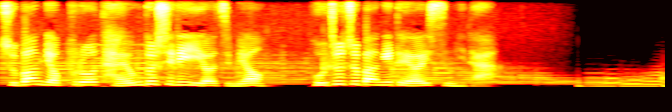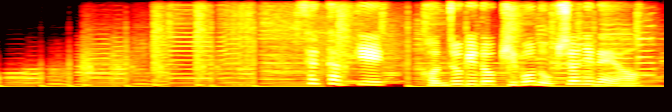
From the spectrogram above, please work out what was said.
주방 옆으로 다용도실이 이어지며 보조 주방이 되어 있습니다. 세탁기, 건조기도 기본 옵션이네요.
